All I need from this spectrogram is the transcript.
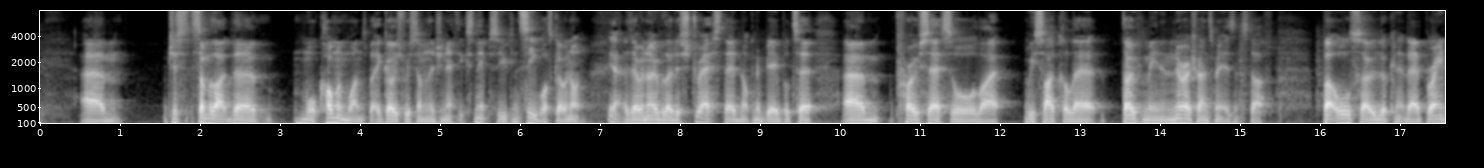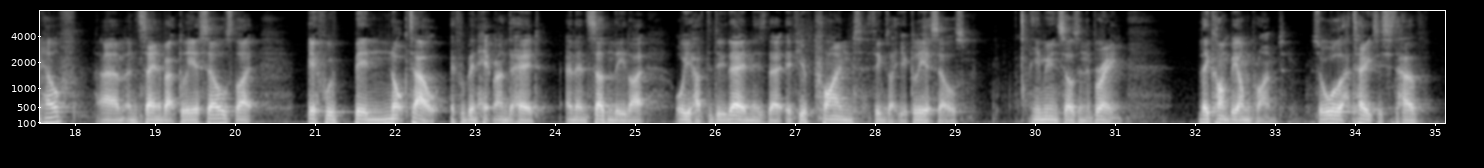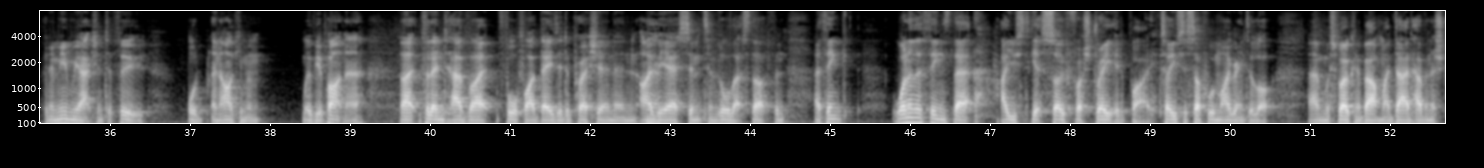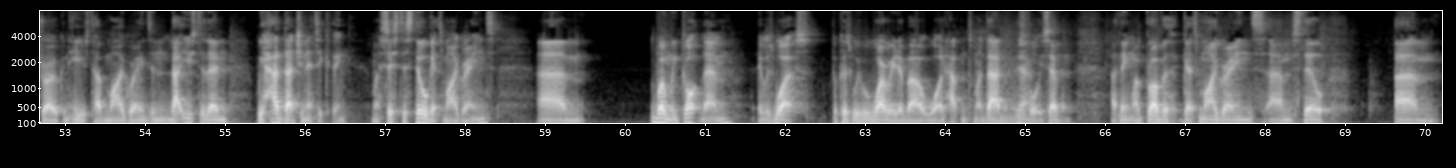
Um, just some of like the more common ones, but it goes through some of the genetic SNPs so you can see what's going on. Yeah. As they're an overload of stress, they're not going to be able to um, process or like recycle their dopamine and neurotransmitters and stuff, but also looking at their brain health um, and saying about glia cells, like if we've been knocked out, if we've been hit around the head, and then suddenly like all you have to do then is that if you've primed things like your glia cells, the immune cells in the brain, they can't be unprimed. So all it takes is to have an immune reaction to food or an argument with your partner like for them to have like four or five days of depression and IBS yeah. symptoms, all that stuff. And I think one of the things that I used to get so frustrated by, because I used to suffer with migraines a lot. Um, we've spoken about my dad having a stroke and he used to have migraines, and that used to then, we had that genetic thing. My sister still gets migraines. Um, when we got them, it was worse because we were worried about what had happened to my dad when he was yeah. 47. I think my brother gets migraines um, still. Um,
